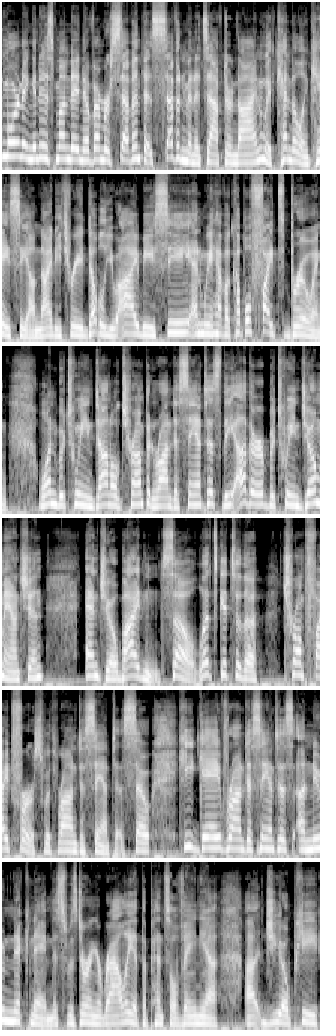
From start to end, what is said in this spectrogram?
morning. It is Monday, November 7th at 7 minutes after 9 with Kendall and Casey on 93 WIBC. And we have a couple fights brewing one between Donald Trump and Ron DeSantis, the other between Joe Manchin and Joe Biden. So let's get to the Trump fight first with Ron DeSantis. So he gave Ron DeSantis a new nickname. This was during a rally at the Pennsylvania uh, GOP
